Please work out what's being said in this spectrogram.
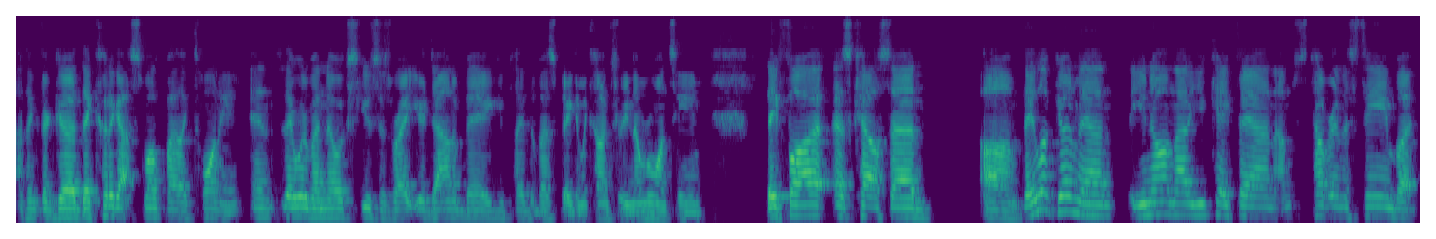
I think they're good. They could have got smoked by like 20, and there would have been no excuses, right? You're down a big. You played the best big in the country, number one team. They fought, as Cal said. Um, they look good, man. You know, I'm not a UK fan. I'm just covering this team, but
